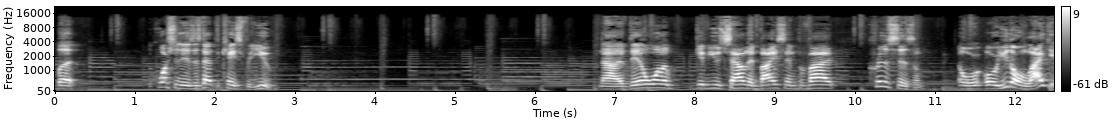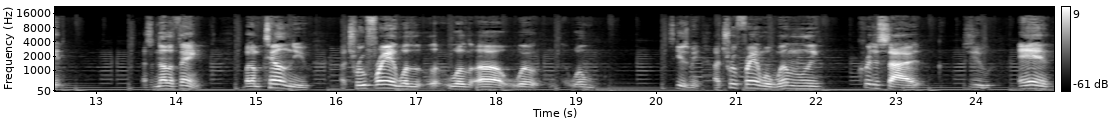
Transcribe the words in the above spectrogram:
But the question is, is that the case for you? Now, if they don't want to give you sound advice and provide criticism, or, or you don't like it, that's another thing. But I'm telling you, a true friend will will uh, will will excuse me. A true friend will willingly criticize you and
